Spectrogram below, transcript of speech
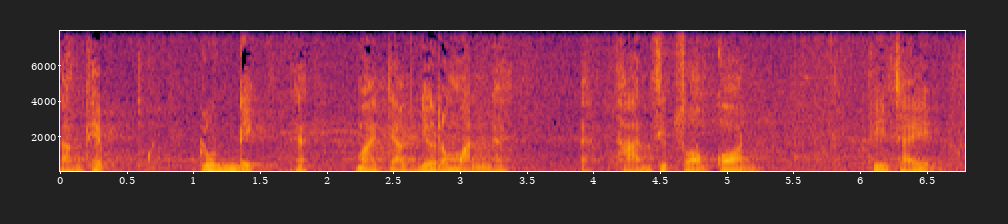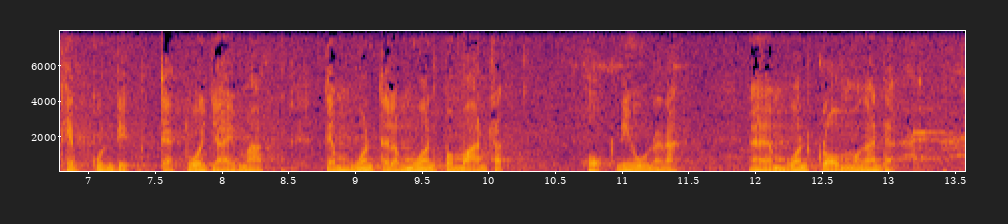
สั่งเทปกลุ่นเด็กมาจากเยอรมันฐานสิบสองก้อน ที่ใช้เทปกุลดิกแต่ตัวใหญ่มาก แต่ม้วนแต่ละม้วนประมาณสักหกนิ้วนะนะ ม้วนกลมเหมือนกันแต่ส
